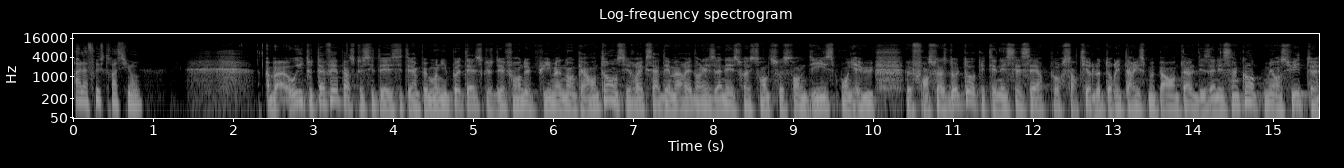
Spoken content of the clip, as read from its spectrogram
à la frustration Ah bah oui, tout à fait, parce que c'était c'était un peu mon hypothèse que je défends depuis maintenant 40 ans. C'est vrai que ça a démarré dans les années 60-70. Bon, il y a eu euh, Françoise Dolto qui était nécessaire pour sortir de l'autoritarisme parental des années 50. Mais ensuite, euh,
